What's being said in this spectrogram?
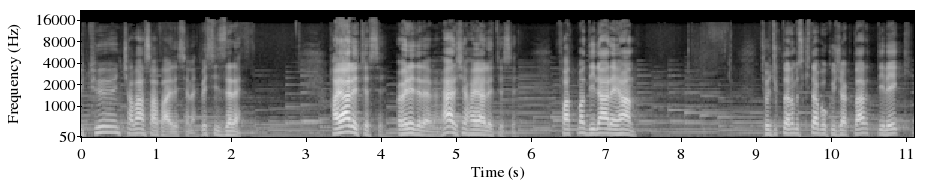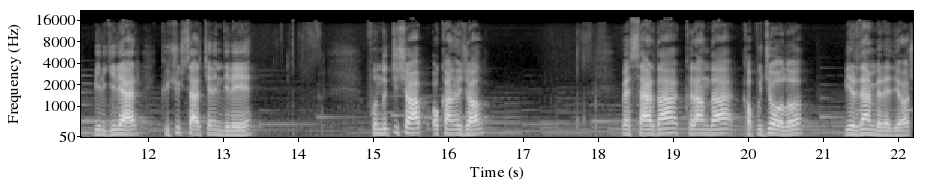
Bütün Çalar Saat ailesine ve sizlere. Hayal ötesi. Öyledir efendim. Her şey hayal ötesi. Fatma Dila Reyhan. Çocuklarımız kitap okuyacaklar. Dilek Bilgiler, Küçük Serçe'nin dileği. Fındıkçı Şahap, Okan Öcal ve Serda Kıranda Kapıcıoğlu birdenbire diyor.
